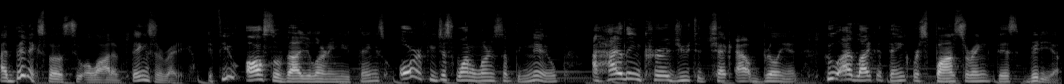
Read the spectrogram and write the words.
I've been exposed to a lot of things already. If you also value learning new things, or if you just want to learn something new, I highly encourage you to check out Brilliant, who I'd like to thank for sponsoring this video.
